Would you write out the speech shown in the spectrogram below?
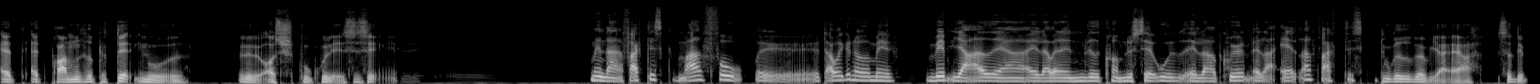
at, at fremmedhed på den måde øh, også skulle kunne læses ind i det. Men der er faktisk meget få, øh, der er jo ikke noget med, hvem jeg er, eller hvordan vedkommende ser ud, eller køn, eller alder faktisk. Du ved, hvem jeg er, så det,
